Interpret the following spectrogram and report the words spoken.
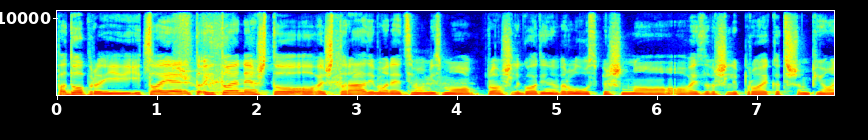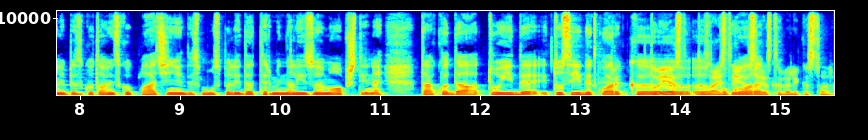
Pa dobro i, i, to, je, to, i to je nešto ovaj, što radimo, da. recimo mi smo prošle godine vrlo uspešno ovaj, završili projekat Šampioni bez gotovinskog plaćanja gde smo uspeli da terminalizujemo opštine. Tako da tu, ide, tu se ide korak To jeste, to zaista jeste, jeste velika stvar.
